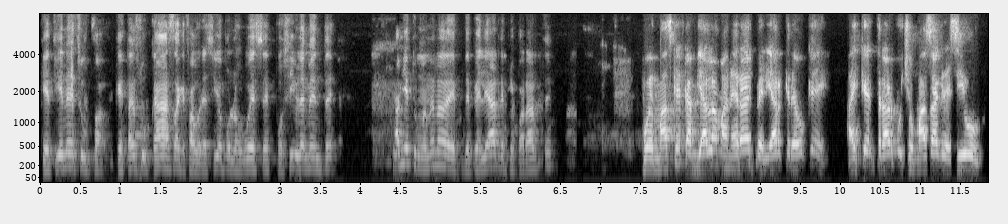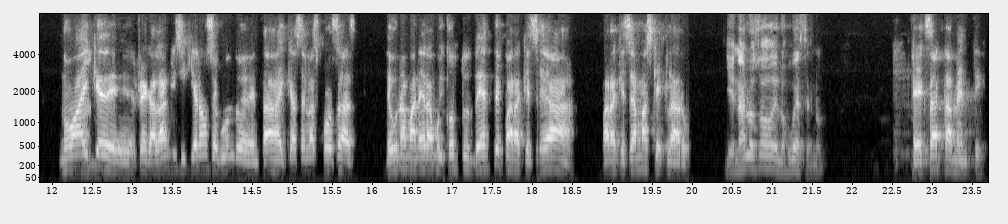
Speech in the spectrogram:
que tiene su, que está en su casa, que favorecido por los jueces, posiblemente. cambia tu manera de, de pelear, de prepararte? Pues más que cambiar la manera de pelear, creo que hay que entrar mucho más agresivo. No hay que regalar ni siquiera un segundo de ventaja, hay que hacer las cosas de una manera muy contundente para que sea, para que sea más que claro. Llenar los ojos de los jueces, ¿no? Exactamente.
